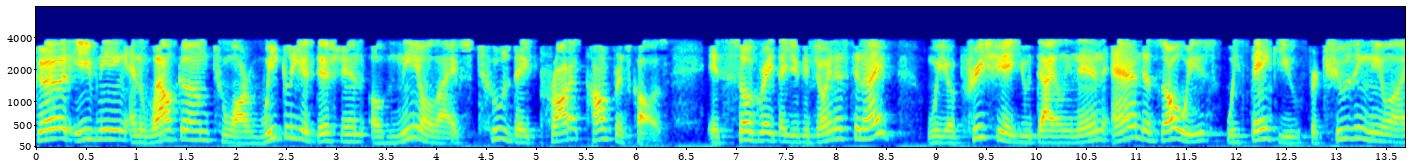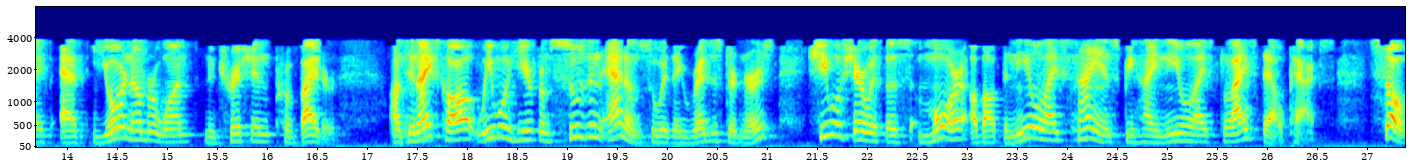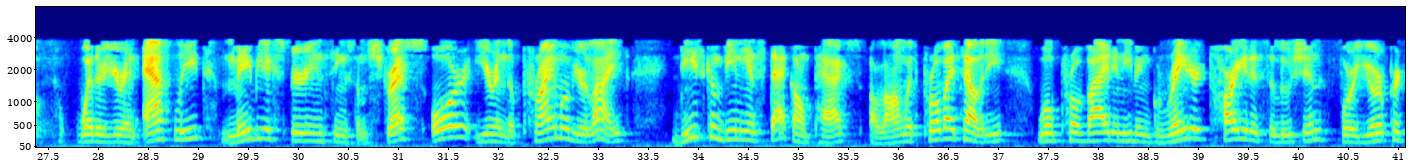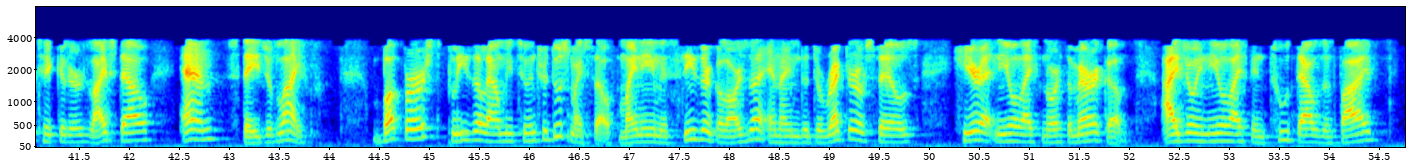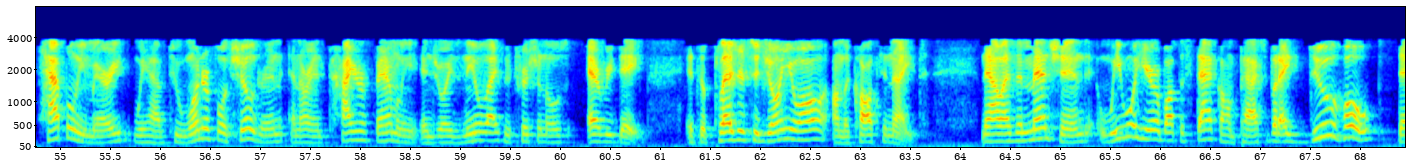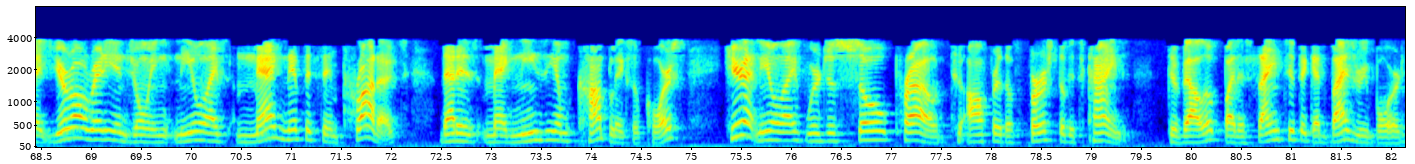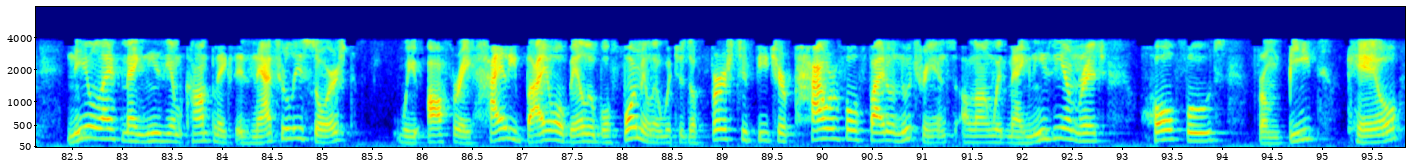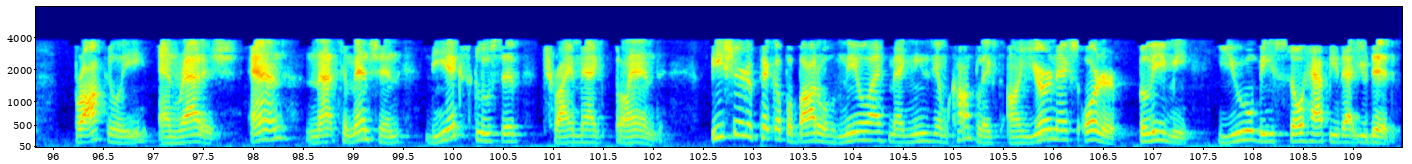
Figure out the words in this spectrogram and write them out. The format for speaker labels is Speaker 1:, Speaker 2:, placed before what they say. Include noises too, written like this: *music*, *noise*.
Speaker 1: Good evening and welcome to our weekly edition of Neolife's Tuesday product conference calls. It's so great that you could join us tonight. We appreciate you dialing in and as always, we thank you for choosing Neolife as your number one nutrition provider. On tonight's call, we will hear from Susan Adams, who is a registered nurse. She will share with us more about the Neolife science behind Neolife's lifestyle packs. So, whether you're an athlete, maybe experiencing some stress, or you're in the prime of your life, these convenient stack-on packs, along with Pro Vitality, will provide an even greater targeted solution for your particular lifestyle and stage of life. But first, please allow me to introduce myself. My name is Cesar Galarza, and I'm the Director of Sales here at Neolife North America. I joined Neolife in 2005 happily married, we have two wonderful children, and our entire family enjoys Neolife Nutritionals every day. It's a pleasure to join you all on the call tonight. Now, as I mentioned, we will hear about the stack-on packs, but I do hope that you're already enjoying Neolife's magnificent product, that is magnesium complex, of course. Here at Neolife, we're just so proud to offer the first of its kind, developed by the Scientific Advisory Board Neolife Magnesium Complex is naturally sourced. We offer a highly bioavailable formula which is the first to feature powerful phytonutrients along with magnesium-rich whole foods from beet, kale, broccoli, and radish. And, not to mention, the exclusive TriMag blend. Be sure to pick up a bottle of Neolife Magnesium Complex on your next order. Believe me, you will be so happy that you did.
